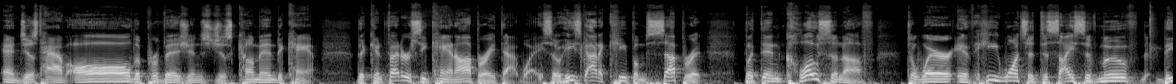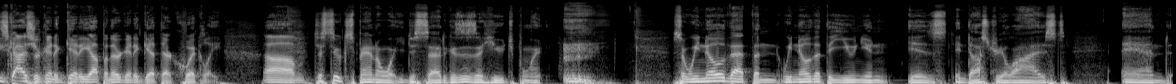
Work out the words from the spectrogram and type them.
and just have all the provisions just come into camp. The Confederacy can't operate that way. So he's got to keep them separate, but then close enough to where if he wants a decisive move, these guys are going to giddy up and they're going to get there quickly. Um, just to expand on what you just said, because this is a huge point. so we know that the we know that the union is industrialized and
